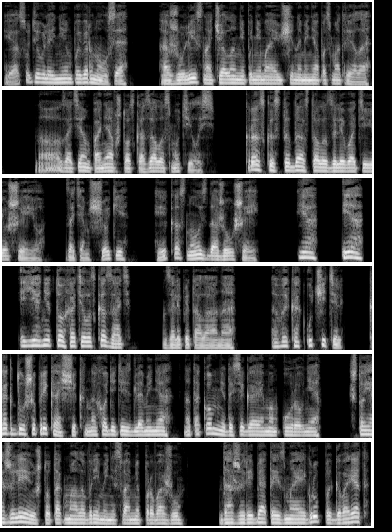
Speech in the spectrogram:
Я с удивлением повернулся, а Жули сначала непонимающе на меня посмотрела, но затем, поняв, что сказала, смутилась. Краска стыда стала заливать ее шею, затем щеки и коснулась даже ушей. «Я... я... я не то хотела сказать», — залепетала она. «Вы как учитель, как душеприказчик находитесь для меня на таком недосягаемом уровне, что я жалею, что так мало времени с вами провожу. Даже ребята из моей группы говорят...»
